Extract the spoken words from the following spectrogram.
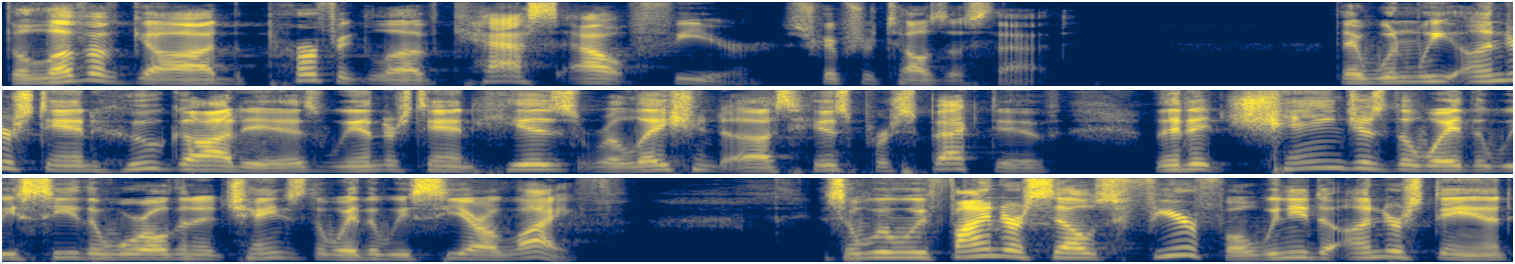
The love of God, the perfect love, casts out fear. Scripture tells us that. That when we understand who God is, we understand His relation to us, His perspective, that it changes the way that we see the world and it changes the way that we see our life. So when we find ourselves fearful, we need to understand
